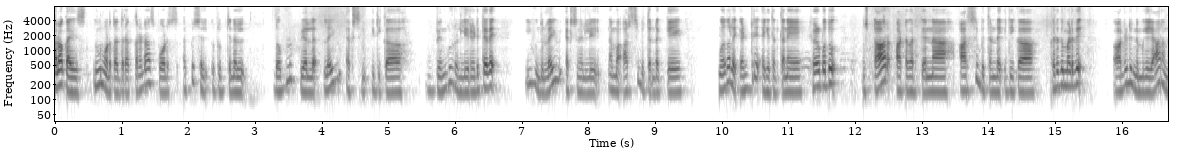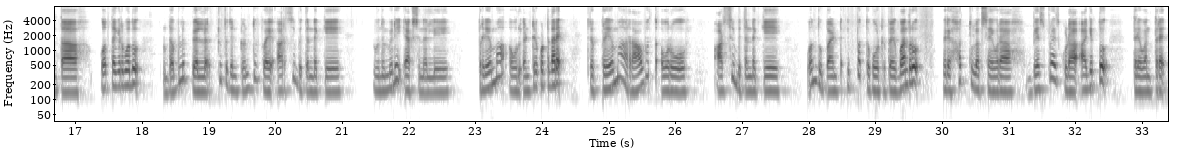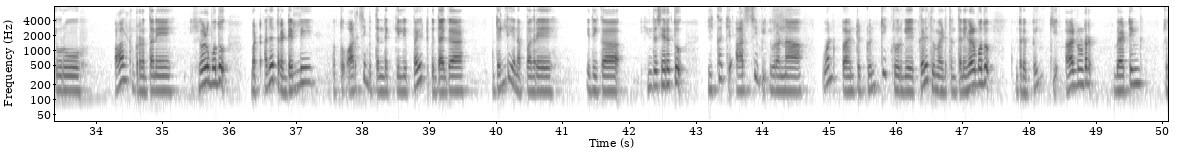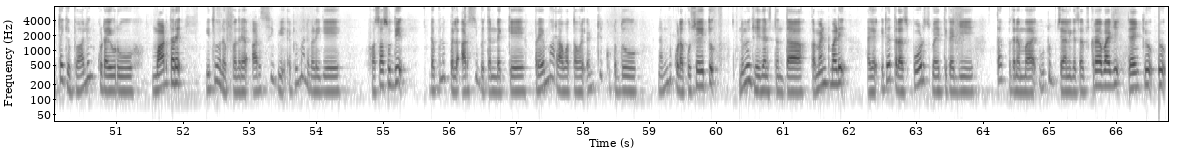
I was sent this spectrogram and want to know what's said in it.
Hello guys ನೀವು ನೋಡ್ತಾ ಇದ್ದೀರಾ Kannada sports official YouTube channel W P L live action ಇದೀಗ ಬೆಂಗಳೂರಲ್ಲಿ ನಡೀತದೆ. ಈ ಒಂದು ಲೈವ್ ಆ್ಯಕ್ಷನಲ್ಲಿ ನಮ್ಮ ಆರ್ ಸಿ ಬಿ ತಂಡಕ್ಕೆ ಮೊದಲ ಎಂಟ್ರಿ ಆಗಿದೆ ಅಂತಲೇ ಹೇಳ್ಬೋದು. ಸ್ಟಾರ್ ಆಟಗಾರ್ತಿಯನ್ನು ಆರ್ ಸಿ ಬಿ ತಂಡ ಇದೀಗ ಖರೀದಿ ಮಾಡಿದೆ. ಆಲ್ರೆಡಿ ನಿಮಗೆ ಯಾರಂತ ಗೊತ್ತಾಗಿರ್ಬೋದು. W P L two thousand twenty five R C B ತಂಡಕ್ಕೆ ಈ ಒಂದು ಮಿನಿ ಆ್ಯಕ್ಷನಲ್ಲಿ ಪ್ರೇಮ ಅವರು ಎಂಟ್ರಿ ಕೊಟ್ಟಿದ್ದಾರೆ. ಪ್ರೇಮ ರಾವತ್ ಅವರು ಆರ್ ಸಿ ಬಿ ತಂಡಕ್ಕೆ ಒಂದು ಪಾಯಿಂಟ್ ಇಪ್ಪತ್ತು ಕೋಟಿ ರೂಪಾಯಿಗೆ ಬಂದರು. ಅಂದರೆ ಹತ್ತು ಲಕ್ಷ ಇವರ ಬೇಸ್ ಪ್ರೈಸ್ ಕೂಡ ಆಗಿತ್ತು. ಅಂದರೆ ಒಂಥರ ಇವರು ಆಲ್ರೌಂಡರ್ ಅಂತಲೇ ಹೇಳ್ಬೋದು. ಬಟ್ ಅದೇ ಥರ ಡೆಲ್ಲಿ ಮತ್ತು ಆರ್ ಸಿ ಬಿ ತಂಡಕ್ಕೆ ಇಲ್ಲಿ ಪೈಟ್ ಬಿದ್ದಾಗ ಡೆಲ್ಲಿ ಏನಪ್ಪ ಅಂದರೆ ಇದೀಗ ಹಿಂದೆ ಸೇರಿತ್ತು. ಹೀಗಾಗಿ ಆರ್ ಸಿ ಬಿ ಇವರನ್ನು ಒನ್ ಪಾಯಿಂಟ್ ಟ್ವೆಂಟಿ ಕ್ರೋರ್ಗೆ ಖರೀದಿ ಮಾಡಿತ್ತು ಅಂತಲೇ ಹೇಳ್ಬೋದು. ಅಂದರೆ ಬೆಂಕಿ ಆಲ್ರೌಂಡರ್ ಬ್ಯಾಟಿಂಗ್ ಜೊತೆಗೆ ಬಾಲಿಂಗ್ ಕೂಡ ಇವರು ಮಾಡ್ತಾರೆ. ಇದು ಏನಪ್ಪ ಅಂದರೆ ಆರ್ ಸಿ ಬಿ ಅಭಿಮಾನಿಗಳಿಗೆ ಹೊಸ ಸುದ್ದಿ. W P L R C B ತಂಡಕ್ಕೆ ಪ್ರೇಮ ರಾವತ್ ಅವರು ಎಂಟ್ರಿ ಕೊಟ್ಟದ್ದು ನಮಗೂ ಕೂಡ ಖುಷಿಯಾಯಿತು ನಿಮಗೆ ಹೇಗೆ ಅನಿಸ್ತಂತ ಕಮೆಂಟ್ ಮಾಡಿ. ಹಾಗೆ ಇದೇ ಥರ ಸ್ಪೋರ್ಟ್ಸ್ ಮಾಹಿತಿಗಾಗಿ ತಪ್ಪದೆ ನಮ್ಮ ಯೂಟ್ಯೂಬ್ ಚಾನಲ್ಗೆ ಸಬ್ಸ್ಕ್ರೈಬ್ ಆಗಿ. Thank you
